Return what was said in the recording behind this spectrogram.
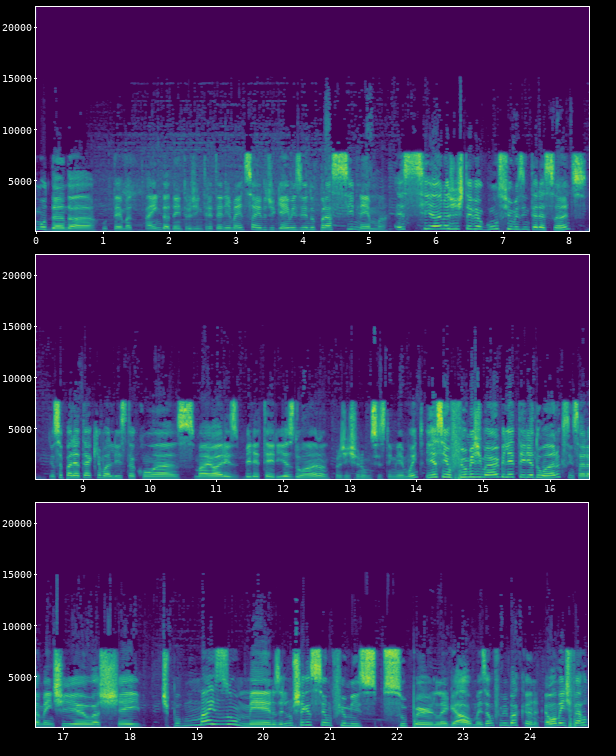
E mudando a- o tema ainda dentro de entretenimento, saindo de games e indo pra cinema. Esse ano a gente teve alguns filmes interessantes. Eu separei até aqui uma lista com as maiores bilheterias do ano, pra gente não se estender muito. E assim, o filme de maior bilheteria do ano, que sinceramente eu achei tipo, mais ou menos. Ele não chega a ser um filme super legal, mas é um filme bacana. É o Homem de Ferro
